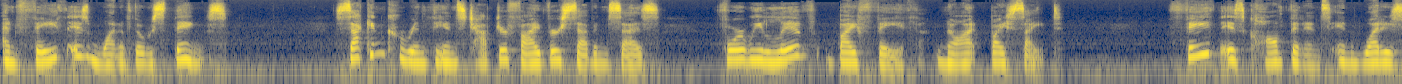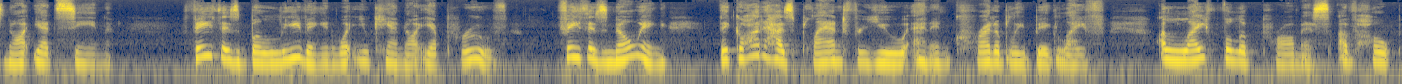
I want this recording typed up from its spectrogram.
and faith is one of those things. 2 Corinthians chapter 5 verse 7 says, "For we live by faith, not by sight." Faith is confidence in what is not yet seen. Faith is believing in what you cannot yet prove. Faith is knowing that God has planned for you an incredibly big life, a life full of promise, of hope,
